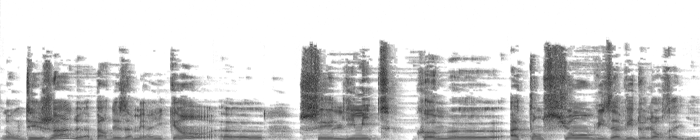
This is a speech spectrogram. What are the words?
Donc déjà, de la part des Américains, euh, c'est limite comme euh, attention vis-à-vis de leurs alliés.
